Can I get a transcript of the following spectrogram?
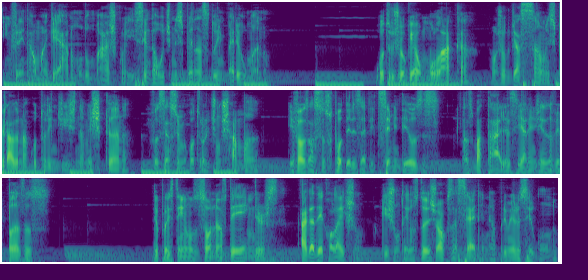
enfrentar uma guerra no mundo mágico aí, sendo a última esperança do Império Humano. O outro jogo é o Mulaka, um jogo de ação inspirado na cultura indígena mexicana. Você assume o controle de um xamã e vai usar seus poderes ali de semideuses nas batalhas e além de resolver puzzles. Depois tem o Zone of the Enders HD Collection, que junta os dois jogos da série, né, o primeiro e o segundo.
